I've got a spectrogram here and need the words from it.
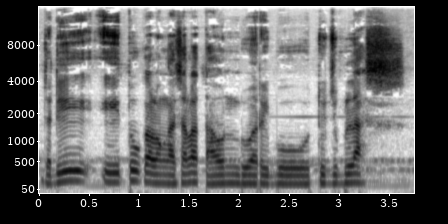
Jadi itu kalau nggak salah tahun 2017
